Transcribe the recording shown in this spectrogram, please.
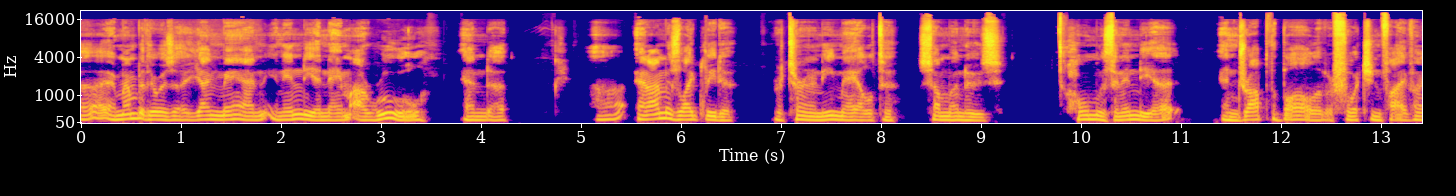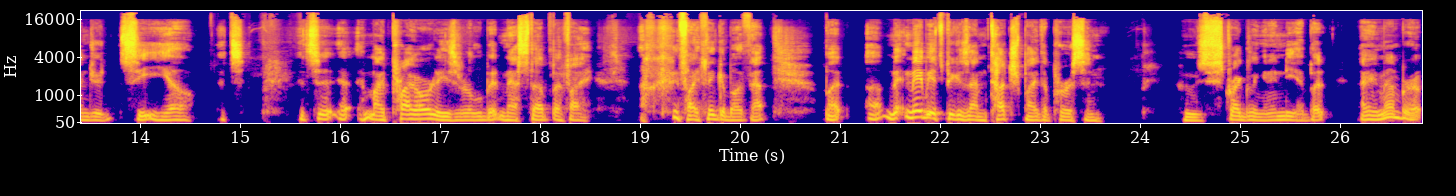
uh, I remember there was a young man in India named Arul, and uh, uh, and I'm as likely to return an email to someone who's homeless in India and drop the ball of a Fortune 500 CEO. It's it's a, my priorities are a little bit messed up if I if I think about that. But uh, maybe it's because I'm touched by the person who's struggling in India. But I remember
